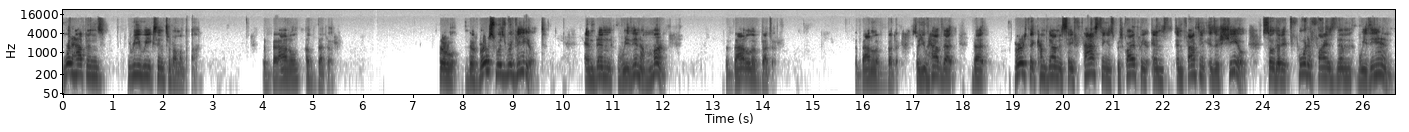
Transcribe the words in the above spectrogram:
What happens three weeks into Ramadan? The Battle of Badr. So the verse was revealed. And then within a month, the Battle of Badr. The Battle of Badr. So you have that that verse that comes down to say fasting is prescribed for you, and and fasting is a shield, so that it fortifies them within,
